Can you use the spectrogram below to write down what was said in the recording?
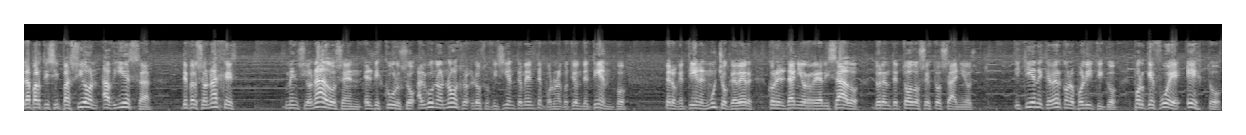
la participación aviesa de personajes mencionados en el discurso, algunos no lo suficientemente por una cuestión de tiempo, pero que tienen mucho que ver con el daño realizado durante todos estos años. Y tiene que ver con lo político, porque fue esto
